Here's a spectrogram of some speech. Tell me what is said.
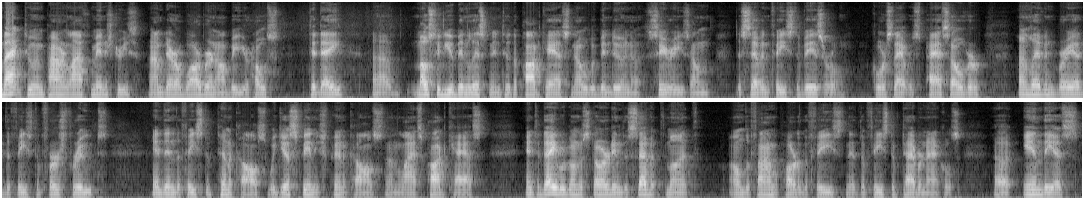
back to Empowering Life Ministries. I'm Daryl Barber, and I'll be your host today. Uh, most of you have been listening to the podcast know we've been doing a series on the seven feasts of Israel. Of course, that was Passover, unleavened bread, the Feast of First Fruits, and then the Feast of Pentecost. We just finished Pentecost on the last podcast. And today we're going to start in the seventh month on the final part of the feast, the Feast of Tabernacles. Uh, in this,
